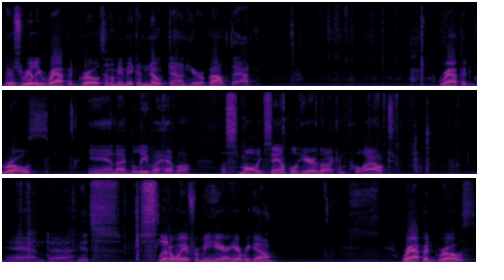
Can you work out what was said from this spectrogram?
There's really rapid growth, and let me make a note down here about that rapid growth. And I believe I have a, a small example here that I can pull out. And uh, it's slid away from me here. Here we go. Rapid growth.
